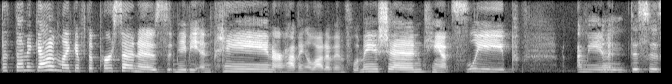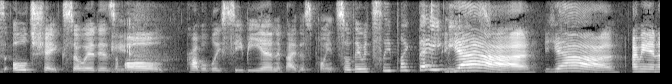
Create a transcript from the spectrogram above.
But then again, like if the person is maybe in pain or having a lot of inflammation, can't sleep, I mean, And this is old shake, so it is all probably CBN by this point. So they would sleep like babies. Yeah, yeah. I mean,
